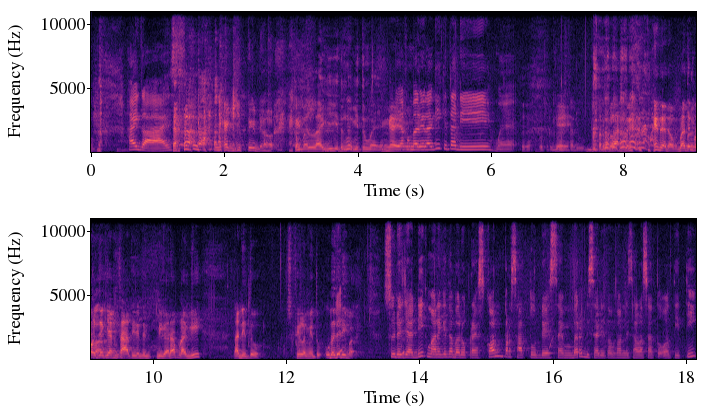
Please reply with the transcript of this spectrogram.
Hai guys. Enggak gitu dong. kembali lagi gitu nggak gitu Mbak ya? Enggak ya. ya kembali lagi kita di we. Ya, puter tadi. puter gelas. Beda dong. Berarti proyek yang saat ini digarap lagi tadi tuh film itu udah jadi mbak? Sudah jadi, kemarin kita baru preskon per 1 Desember bisa ditonton di salah satu OTT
